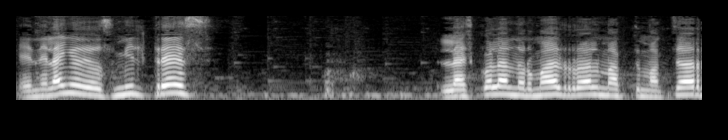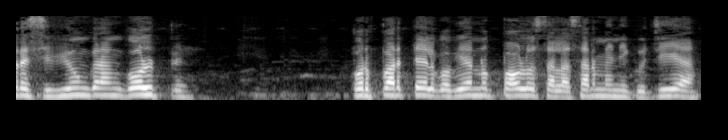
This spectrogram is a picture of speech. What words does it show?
En el año de 2003, la Escuela Normal Rural Mactumaxá recibió un gran golpe por parte del gobierno Pablo Salazar Menicuchía.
